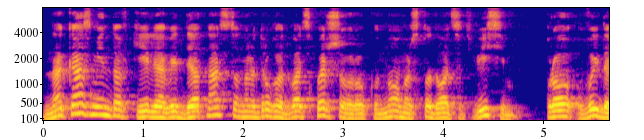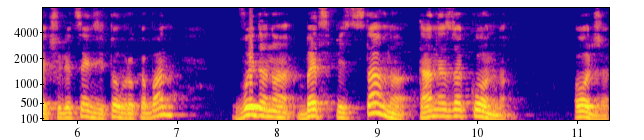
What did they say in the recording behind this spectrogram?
Наказ Міндовкілля від 19.02.21 року номер 128 про видачу ліцензії ТОВ «Рокобан» видано безпідставно та незаконно. Отже,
